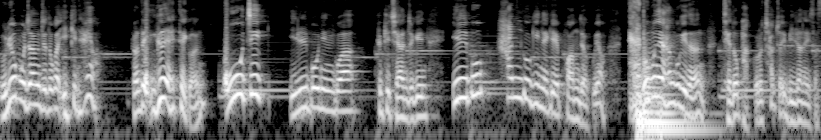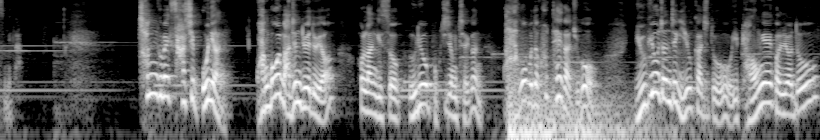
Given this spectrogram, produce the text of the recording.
의료 보장 제도가 있긴 해요. 그런데 이 혜택은 오직 일본인과 극히 제한적인 일부 한국인에게 포함되었고요. 대부분의 한국인은 제도 밖으로 철저히 밀려나 있었습니다. 1945년 광복을 맞은 뒤에도요. 혼란기 속 의료 복지 정책은 과거보다 후퇴해가지고 6.25 전쟁 이후까지도 이 병에 걸려도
